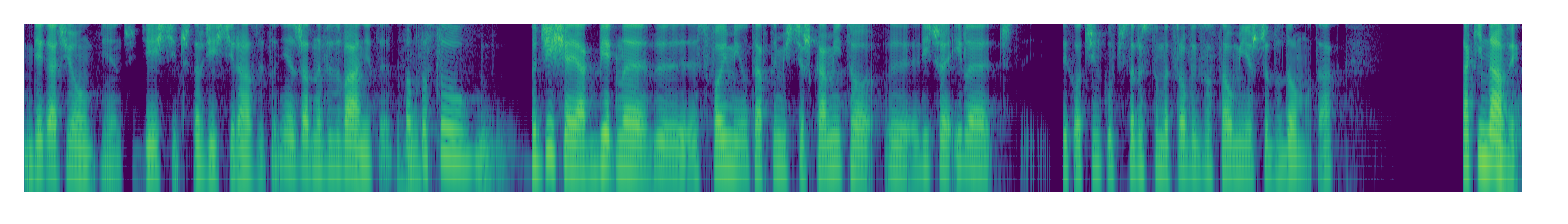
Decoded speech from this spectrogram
biegać ją nie wiem, 30-40 razy to nie jest żadne wyzwanie. To po Mhm. prostu do dzisiaj, jak biegnę y, swoimi utartymi ścieżkami, to y, liczę, ile tych odcinków 400-metrowych zostało mi jeszcze do domu, tak? Taki nawyk.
